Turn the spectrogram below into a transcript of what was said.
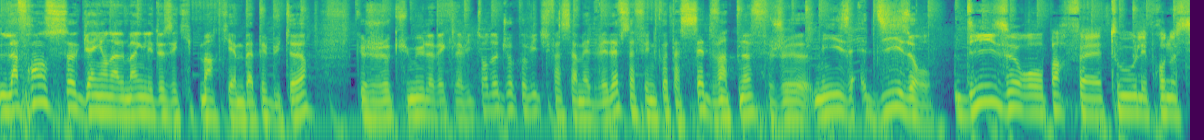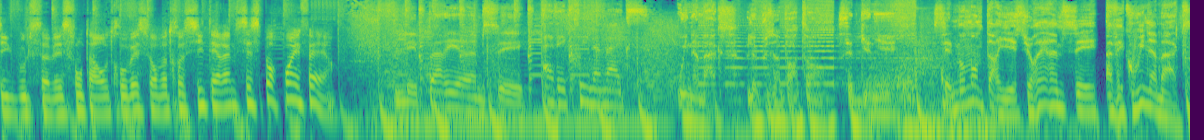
La France gagne en Allemagne, les deux équipes marquent et Mbappé buteur, que je cumule avec la victoire de Djokovic face à Medvedev. Ça fait une cote à 7,29. Je mise 10 euros. 10 euros, parfait. Tous les pronostics, vous le savez, sont à retrouver sur votre site rmcsport.fr. Les paris RMC. avec Winamax. Winamax, le plus important, c'est de gagner. C'est le moment de parier sur RMC avec Winamax.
